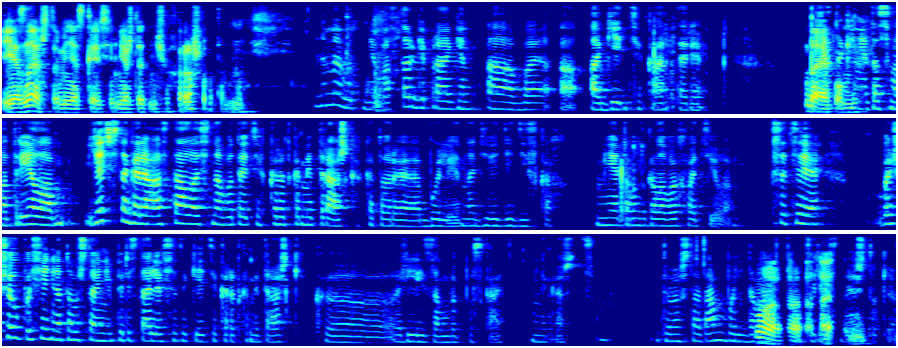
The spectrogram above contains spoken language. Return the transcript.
И я знаю, что меня, скорее всего, не ждет ничего хорошего там, но... Ну, мы вот не в восторге про агент, а, об а, агенте Картере. Да, я, я помню. так и не досмотрела. Я, честно говоря, осталась на вот этих короткометражках, которые были на DVD-дисках. Мне этого с головой хватило. Кстати, большое упущение о том, что они перестали все-таки эти короткометражки к э, релизам выпускать, мне кажется. Потому что там были довольно ну, интересные а, штуки.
